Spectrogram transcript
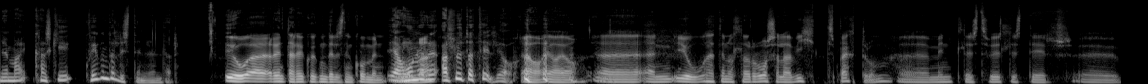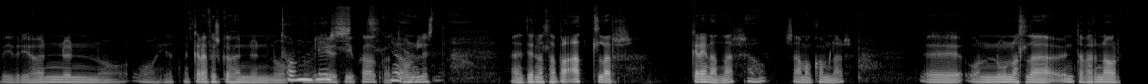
nema kannski kvikundalistin er endar. Jú, reyndar hefur kveikmyndalistin komin Já, hún núna. er að hluta til, já. Já, já, já, uh, en jú, þetta er náttúrulega rosalega vítt spektrum. Uh, myndlist, sviðlistir uh, yfir í hönnun og, og hérna, grafíska hönnun og, tónlist, og ekki hvað, hvað tónlist. Þetta er náttúrulega bara allar greinarnar, samankomnar og nú náttúrulega undarfærin ár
